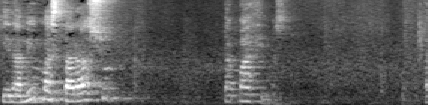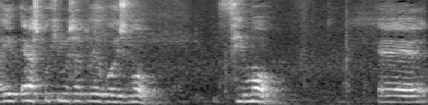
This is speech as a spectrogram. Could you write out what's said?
και να μην μας ταράσουν τα πάθη μας. Δηλαδή ένας που έχει μέσα του εγωισμό, θυμό, ε,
